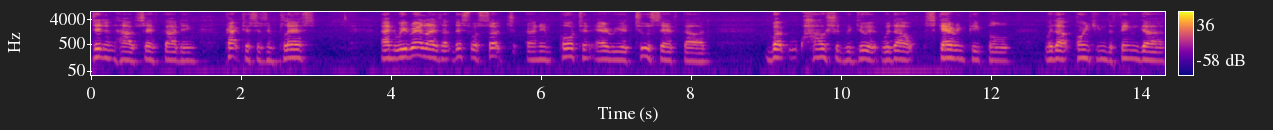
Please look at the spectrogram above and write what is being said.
didn't have safeguarding practices in place. And we realized that this was such an important area to safeguard. But how should we do it without scaring people, without pointing the finger,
